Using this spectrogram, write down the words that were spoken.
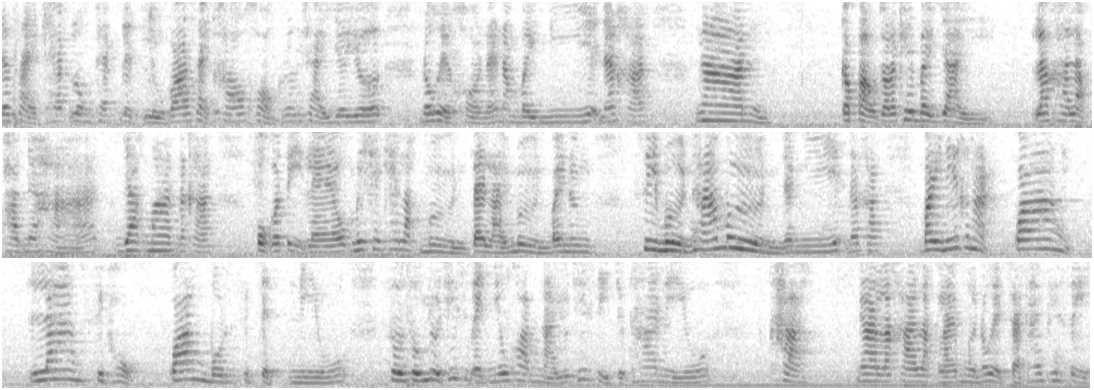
จะใส่แท็บลงแท็บเล็ตหรือว่าใส่ข้าวของเครื่องใช้เยอะๆน้องเอ๋ขอแนะนำใบนี้นะคะ งานกระเป๋าจระเข้ใบใหญ่ราคาหลักพันเนี่ยหายากมากนะคะ ปกติแล้วไม่ใช่แค่หลักหมื่น แต่หลายหมื่น ใบหนึ่งสี่หมื่นห้าหมื่นอย่างนี้นะคะ ใบนี้ขนาดกว้าง ล่าง 16 กว้างบน 17 นิ้ว ส่วนสูงอยู่ที่ 11 นิ้วความหนาอยู่ที่ 4.5 นิ้วค่ะ งานราคาหลักหลายหมื่นน้องเอ๋จัดให้พิเศษ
